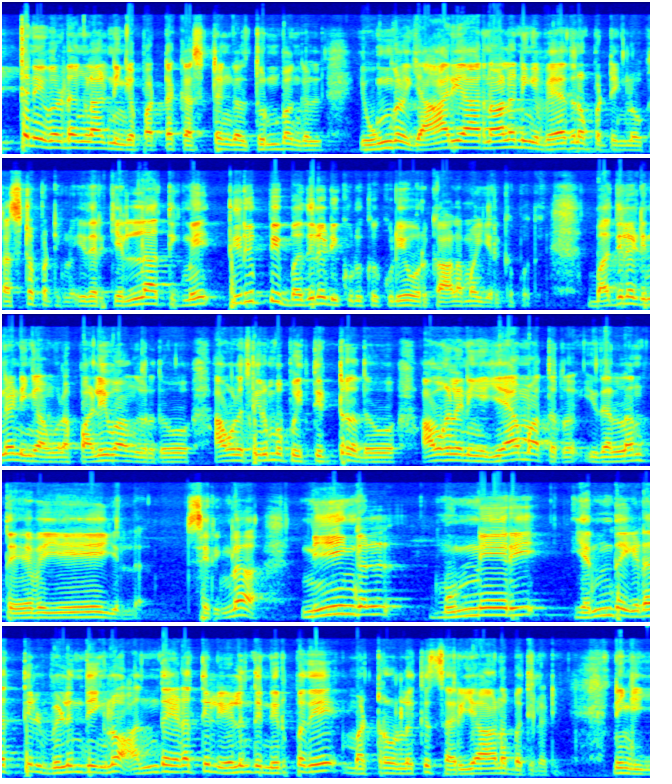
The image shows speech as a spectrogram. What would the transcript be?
இத்தனை வருடங்களால் நீங்கள் பட்ட கஷ்டங்கள் துன்பங்கள் உங்களை யார் யாருனால நீங்கள் வேதனைப்பட்டீங்களோ கஷ்டப்பட்டீங்களோ இதற்கு எல்லாத்துக்குமே திருப்பி பதிலடி கொடுக்கக்கூடிய ஒரு காலமாக இருக்க போகுது. பதிலடினா நீங்கள் அவங்கள பழி வாங்குறதோ அவங்கள திரும்ப போய் திட்டுறதோ அவங்கள நீங்கள் ஏமாத்துறதோ இதெல்லாம் தேவையே இல்லை. சரிங்களா? நீங்கள் முன்னேறி எந்த இடத்தில் விழுந்தீங்களோ அந்த இடத்தில் எழுந்து நிற்பதே மற்றவர்களுக்கு சரியான பதிலடி. நீங்கள்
